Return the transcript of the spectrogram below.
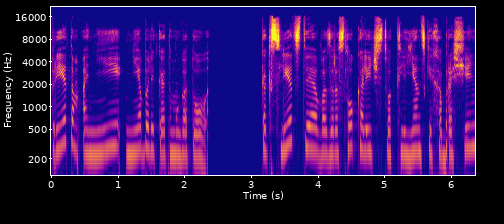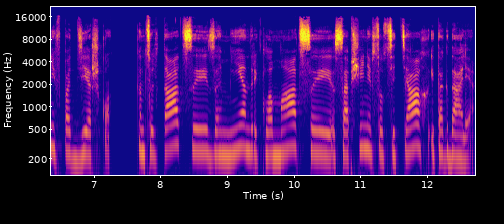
при этом они не были к этому готовы. Как следствие, возросло количество клиентских обращений в поддержку, консультации, замен, рекламации, сообщений в соцсетях и так далее.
